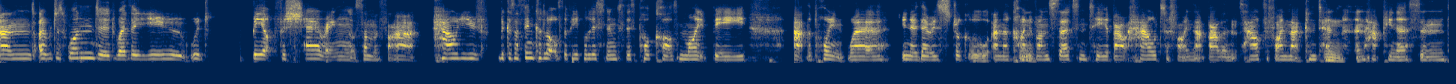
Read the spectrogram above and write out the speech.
And I just wondered whether you would be up for sharing some of that, how you've, because I think a lot of the people listening to this podcast might be at the point where, you know, there is struggle and a kind Mm. of uncertainty about how to find that balance, how to find that contentment and happiness and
